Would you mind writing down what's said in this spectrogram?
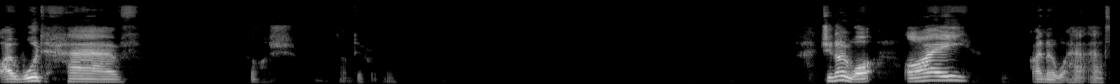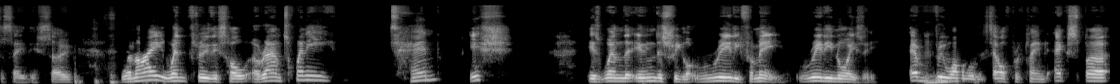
I would have, gosh, done differently. Do you know what I? I know what how, how to say this. So when I went through this whole around 2010 ish, is when the industry got really, for me, really noisy. Mm-hmm. Everyone mm-hmm. was a self-proclaimed expert.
